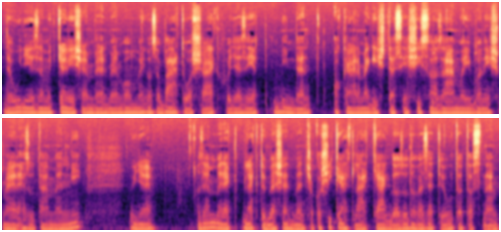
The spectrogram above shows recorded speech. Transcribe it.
de úgy érzem, hogy kevés emberben van meg az a bátorság, hogy ezért mindent akár meg is tesz, és hisz az álmaiban, és mer ezután menni. Ugye az emberek legtöbb esetben csak a sikert látják, de az oda vezető utat azt nem.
